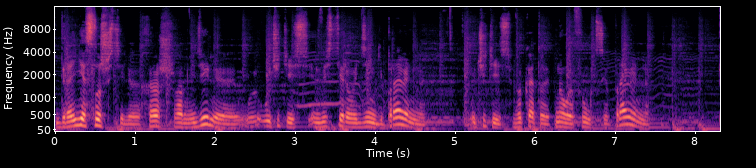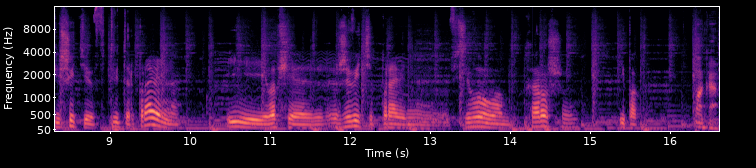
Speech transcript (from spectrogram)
Дорогие слушатели, хорошей вам недели. Учитесь инвестировать деньги правильно. Учитесь выкатывать новые функции правильно. Пишите в Твиттер правильно. И вообще живите правильно. Всего вам хорошего и пока. Пока.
